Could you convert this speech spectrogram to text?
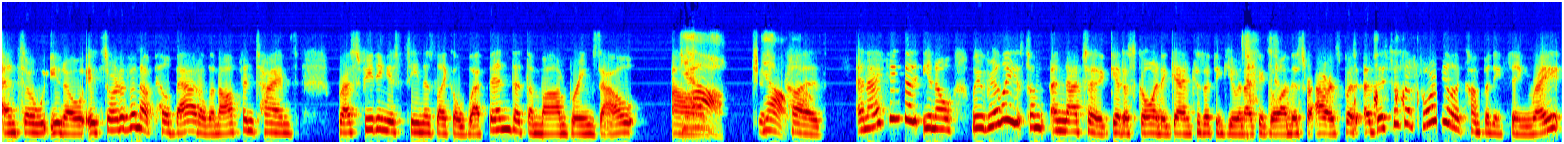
and so, you know, it's sort of an uphill battle. And oftentimes, breastfeeding is seen as like a weapon that the mom brings out Um, yeah. Just yeah. And I think that, you know, we really, some, and not to get us going again, because I think you and I could go on this for hours, but uh, this is a formula company thing, right?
